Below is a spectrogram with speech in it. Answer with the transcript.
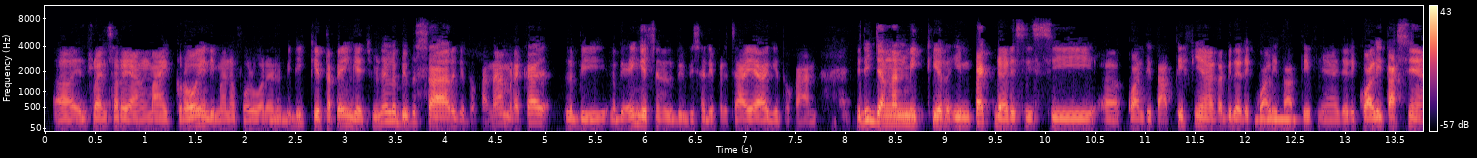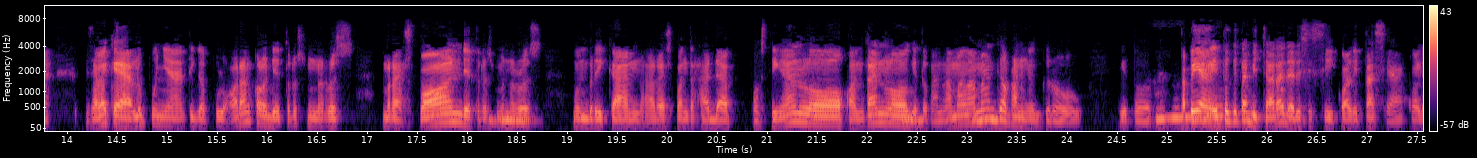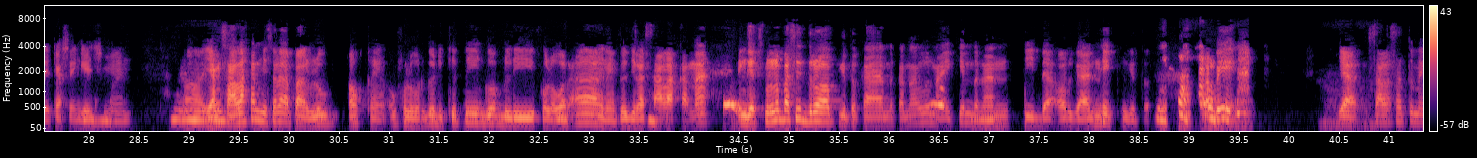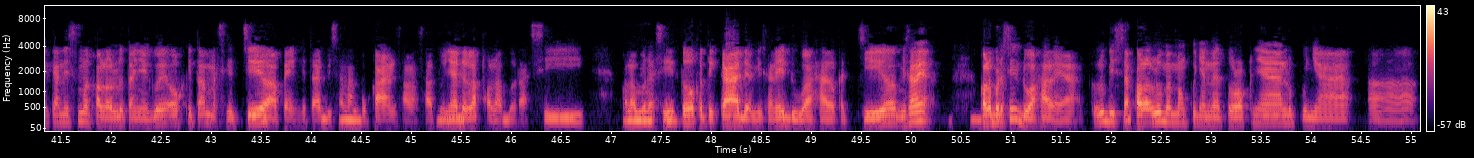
uh, influencer yang micro yang di mana followernya lebih dikit tapi engagementnya lebih besar gitu karena mereka lebih lebih engage dan lebih bisa dipercaya gitu kan jadi jangan mikir impact dari sisi uh, kuantitatifnya tapi dari hmm. kualitatifnya jadi kualitasnya misalnya kayak lu punya 30 orang kalau dia terus menerus merespon dia terus menerus memberikan uh, respon terhadap postingan lo, konten lo gitu kan. Lama-lama itu akan nge-grow gitu. Hmm. Tapi yang itu kita bicara dari sisi kualitas ya, kualitas engagement. Uh, yang salah kan misalnya apa? Lu oke okay, oh follower gue dikit nih gue beli follower A. Nah itu jelas salah karena engagement lu pasti drop gitu kan. Karena lu naikin dengan tidak organik gitu. Tapi ya salah satu mekanisme kalau lu tanya gue oh kita masih kecil apa yang kita bisa lakukan? Salah satunya adalah kolaborasi. Kolaborasi itu ketika ada misalnya dua hal kecil misalnya kolaborasi dua hal ya. Lu bisa kalau lu memang punya networknya lu punya uh,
